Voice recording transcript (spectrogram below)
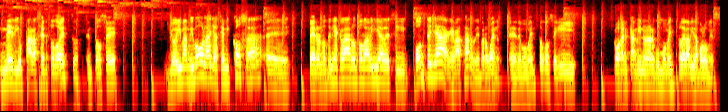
medios para hacer todo esto. Entonces yo iba a mi bola, yo hacía mis cosas, eh, pero no tenía claro todavía de si ponte ya, que va tarde. Pero bueno, eh, de momento conseguí coger camino en algún momento de la vida, por lo menos.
